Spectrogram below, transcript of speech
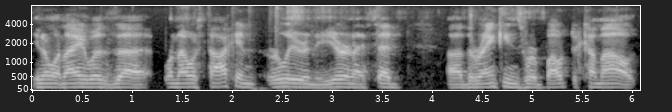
You know, when I was uh, when I was talking earlier in the year, and I said uh, the rankings were about to come out,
